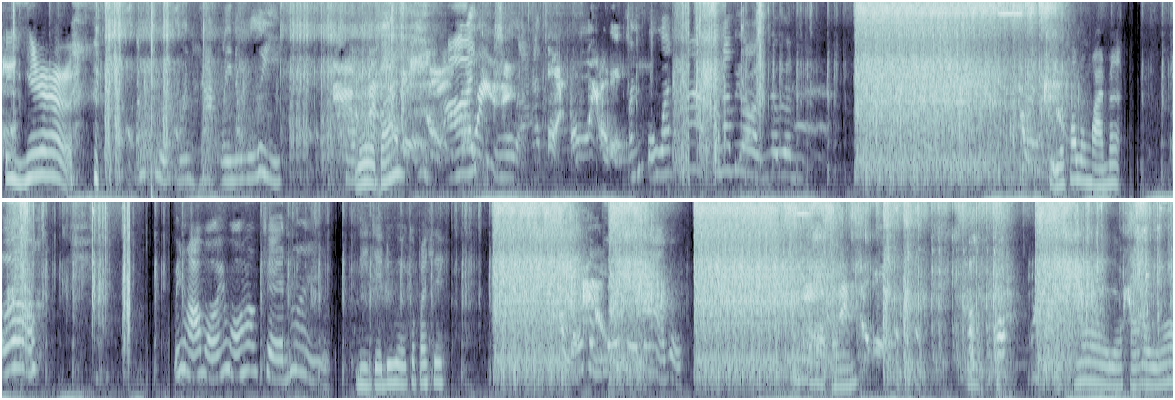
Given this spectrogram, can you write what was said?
ไอ้เหี้ย มันเกือบมันหักเลยนะเว้ย เวอร์ปะ ไอ้ปวด Unbelievable. มันปวดมากนะพี่อ่อนนะเป็น ถือว่าเข้าโรงพยาบาลปะเนี่ยเออไปหาหมอให้หมอหักแขนให้ดีใจด้วยก็ไปสิแล้วคนเดียวเลยไปหาผมแม่บอกไปนะแม่เดี๋ยวเขาไปว่า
